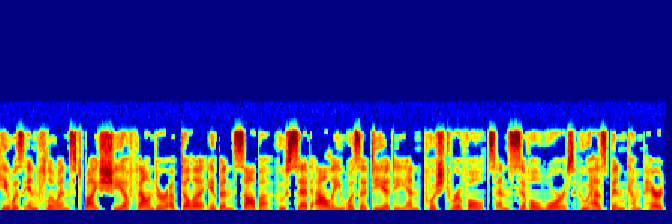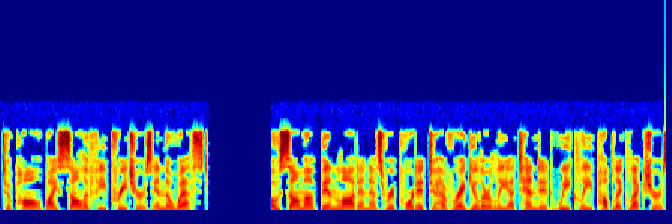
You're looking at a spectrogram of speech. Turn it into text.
He was influenced by Shia founder Abdullah ibn Saba who said Ali was a deity and pushed revolts and civil wars who has been compared to Paul by Salafi preachers in the West. Osama bin Laden is reported to have regularly attended weekly public lectures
